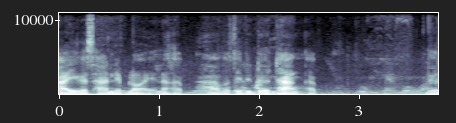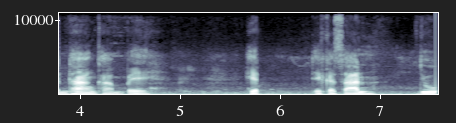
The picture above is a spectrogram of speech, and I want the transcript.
ถ่ายเอกสารเรียบร้อยนะครับเราก็จะเดินทางครับ เดินทางขามไปเฮ็ดเอกสารอยู่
